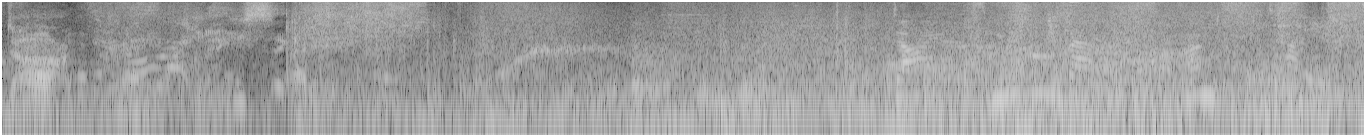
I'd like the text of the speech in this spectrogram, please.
dark place again. Dire's middle barracks are under attack.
